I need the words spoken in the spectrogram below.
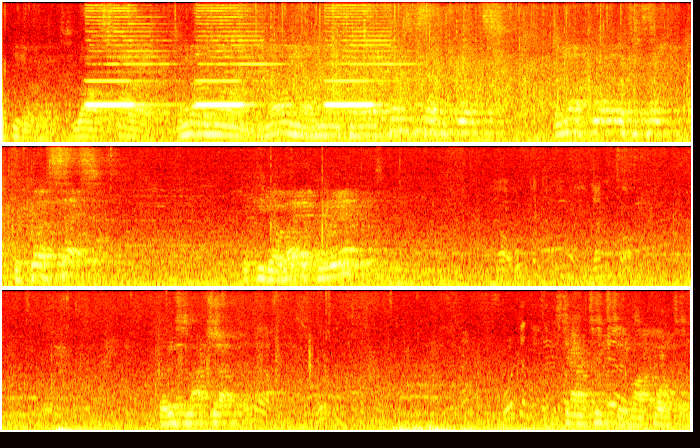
Either way, last arrow, another nine. Nine now, nine for her. 27 points. Enough for her to take the first set. Ikido Way Korea. For this matchup, to high quality.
